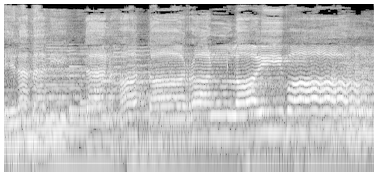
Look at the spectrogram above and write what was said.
Elämäni tän hataran laivan.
